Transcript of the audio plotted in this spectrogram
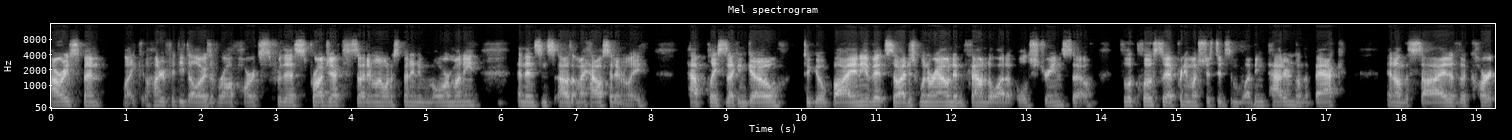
I already spent like $150 of raw parts for this project, so I didn't really want to spend any more money. And then since I was at my house, I didn't really have places I can go to go buy any of it, so I just went around and found a lot of old strings. So if you look closely, I pretty much just did some webbing patterns on the back and on the side of the cart.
